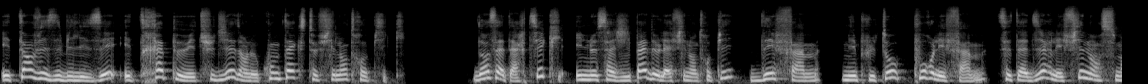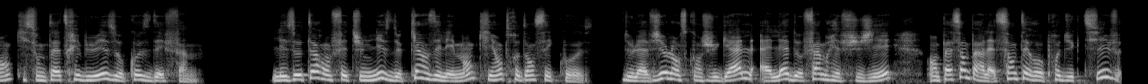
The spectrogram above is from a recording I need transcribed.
est invisibilisé et très peu étudié dans le contexte philanthropique. Dans cet article, il ne s'agit pas de la philanthropie des femmes, mais plutôt pour les femmes, c'est-à-dire les financements qui sont attribués aux causes des femmes. Les auteurs ont fait une liste de 15 éléments qui entrent dans ces causes de la violence conjugale à l'aide aux femmes réfugiées, en passant par la santé reproductive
